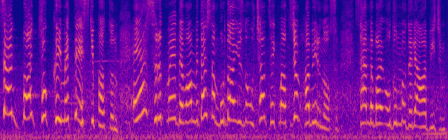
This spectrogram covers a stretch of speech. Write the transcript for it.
Sen ben çok kıymetli eski patronum. Eğer sırıtmaya devam edersen buradan yüzüne uçan tekme atacağım haberin olsun. Sen de bay odun modeli abicim.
